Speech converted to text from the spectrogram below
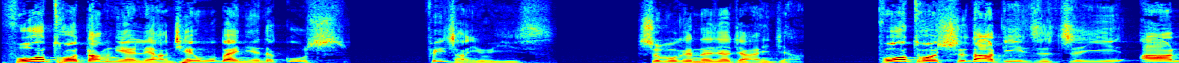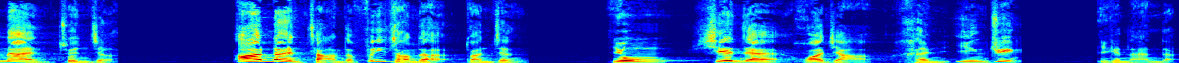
佛陀当年两千五百年的故事，非常有意思。师父跟大家讲一讲，佛陀十大弟子之一阿难尊者。阿难长得非常的端正，用现在话讲，很英俊，一个男的，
